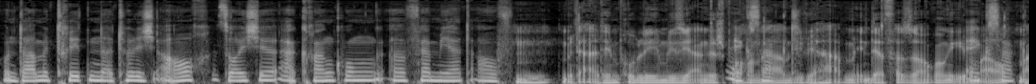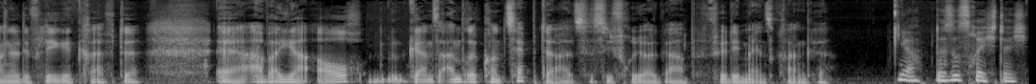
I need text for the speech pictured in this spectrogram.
Und damit treten natürlich auch solche Erkrankungen äh, vermehrt auf. Mhm. Mit all den Problemen, die Sie angesprochen Exakt. haben, die wir haben in der Versorgung, eben Exakt. auch mangelnde Pflegekräfte, äh, aber ja auch ganz andere Konzepte, als es sie früher gab für Demenzkranke. Ja, das ist richtig.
